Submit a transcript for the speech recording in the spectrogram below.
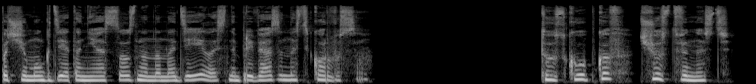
Почему где-то неосознанно надеялась на привязанность Корвуса? «Туз кубков — чувственность.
